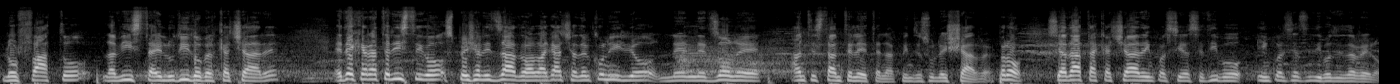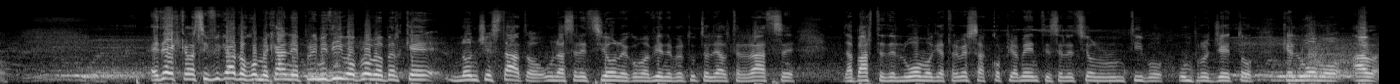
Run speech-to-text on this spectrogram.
l'olfatto, la vista e l'udito per cacciare ed è caratteristico specializzato alla caccia del coniglio nelle zone antistante l'Etna, quindi sulle sciarre, però si adatta a cacciare in qualsiasi tipo, in qualsiasi tipo di terreno. Ed è classificato come cane primitivo proprio perché non c'è stata una selezione come avviene per tutte le altre razze da parte dell'uomo che attraverso accoppiamenti seleziona un tipo, un progetto che l'uomo ha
